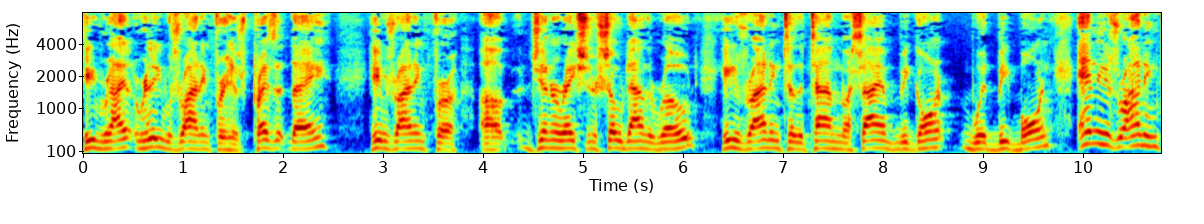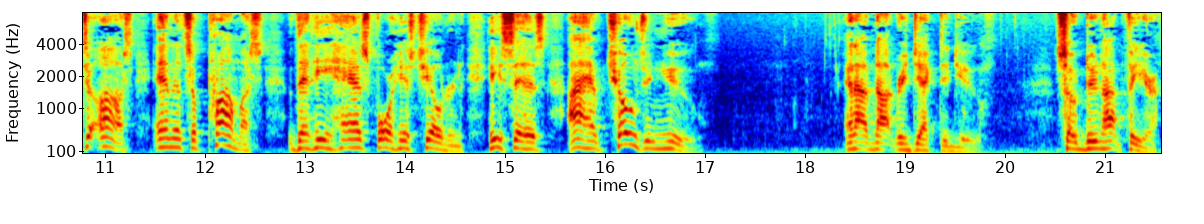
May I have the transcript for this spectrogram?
He really was writing for his present day. He was writing for a generation or so down the road. He was writing to the time Messiah would be, born. And he was writing to us. And it's a promise that he has for his children. He says, I have chosen you and I've not rejected you. So do not fear,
